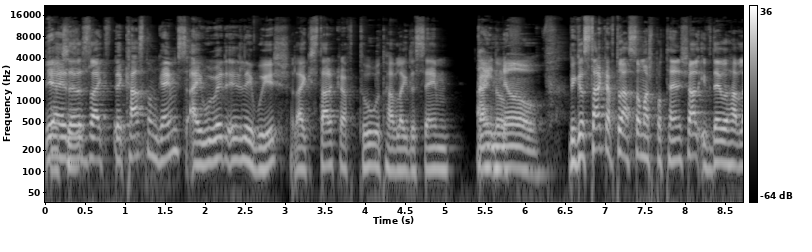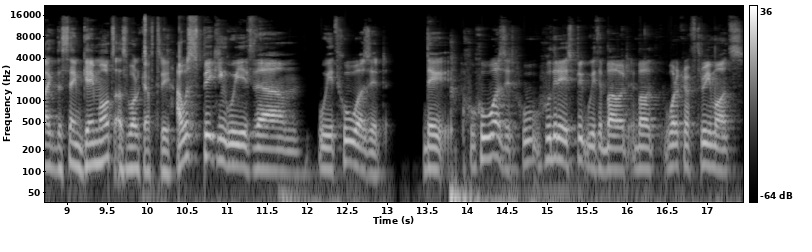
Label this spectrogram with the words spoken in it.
Yeah, which is- there's like the custom games. I really wish like StarCraft 2 would have like the same. I kind of- know. because StarCraft 2 has so much potential if they will have like the same game modes as Warcraft 3. I was speaking with um with who was it? They who, who was it? Who who did I speak with about about Warcraft three mods?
